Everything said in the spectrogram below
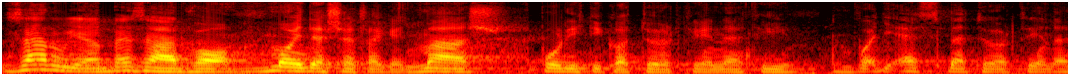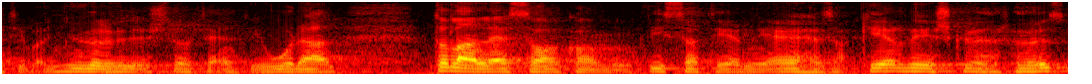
Zárójel bezárva, majd esetleg egy más politikatörténeti, vagy eszmetörténeti, vagy művelődés-történeti órán talán lesz alkalmunk visszatérni ehhez a kérdéskörhöz,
